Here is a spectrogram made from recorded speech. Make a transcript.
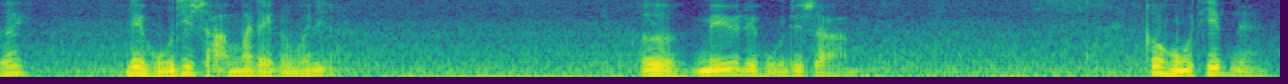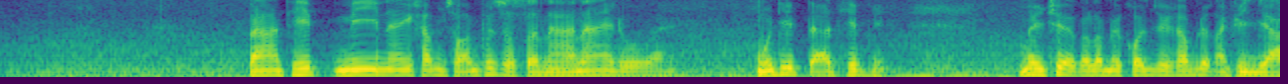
เอ้ย ได้หูที่สามมาได้กันวะเนี่ย เออ มีได้หูที่สามก็หูทิพย์เนี่ยตาทิพย์มีในคำสอนพุทธศาสนานะให้รู้ไว้ หูทิพย์ตาทิพย์เนี่ยไม่เชื่อก็เราไม่ค้นใช่ครับ เรื่องอภิญญา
